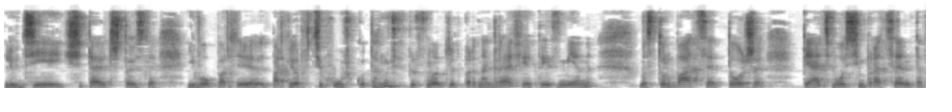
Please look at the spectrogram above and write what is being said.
людей считают, что если его партнер в тихушку там где-то смотрит порнографию, это измена. Мастурбация тоже 5-8%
